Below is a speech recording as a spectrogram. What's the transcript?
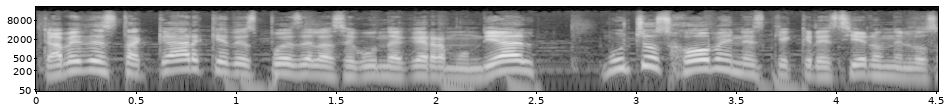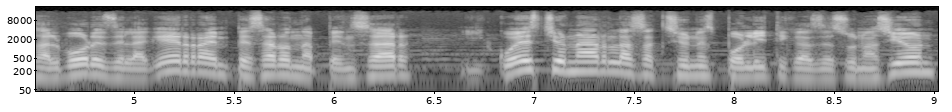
Cabe destacar que después de la Segunda Guerra Mundial, muchos jóvenes que crecieron en los albores de la guerra empezaron a pensar y cuestionar las acciones políticas de su nación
